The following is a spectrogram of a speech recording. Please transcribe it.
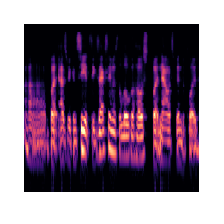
Uh, but as we can see, it's the exact same as the local host, but now it's been deployed.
